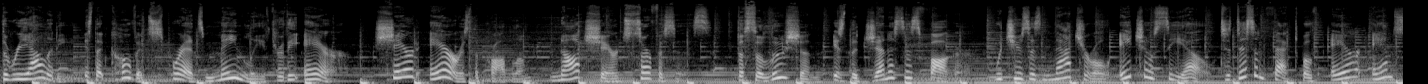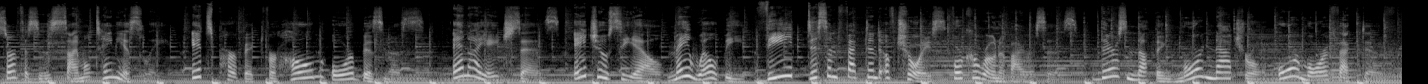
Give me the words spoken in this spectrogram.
The reality is that COVID spreads mainly through the air. Shared air is the problem, not shared surfaces. The solution is the Genesis Fogger, which uses natural HOCl to disinfect both air and surfaces simultaneously. It's perfect for home or business. NIH says HOCl may well be the disinfectant of choice for coronaviruses. There's nothing more natural or more effective.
